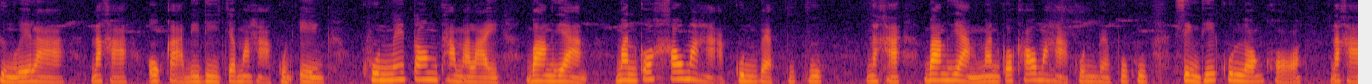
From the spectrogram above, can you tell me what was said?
ถึงเวลานะคะ โอกาสดีๆ จะมาหาคุณเอง คุณไม่ต้องทำอะไร บางอย่างมันก็เข้ามาหาคุณแบบฟุกๆนะคะ บางอย่างมันก็เข้ามาหาคุณแบบฟุกๆสิ่งที่คุณร้องขอนะคะ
